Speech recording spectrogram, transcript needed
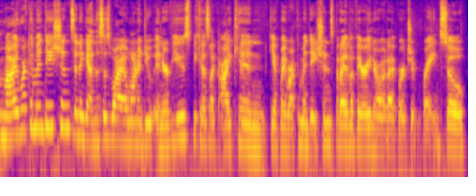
my recommendations, and again, this is why I want to do interviews because like I can give my recommendations, but I have a very neurodivergent brain. So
